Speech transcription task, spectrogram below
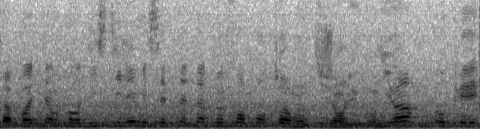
Ça n'a pas été encore distillé, mais c'est peut-être un peu fort pour toi, mon petit Jean-Luc. On y va? Ok.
